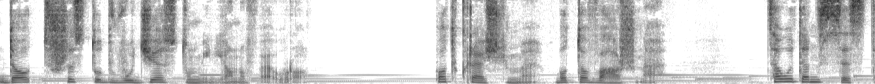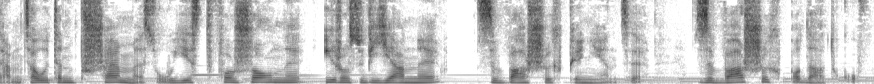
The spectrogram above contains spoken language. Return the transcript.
do 320 milionów euro. Podkreślmy, bo to ważne. Cały ten system, cały ten przemysł jest tworzony i rozwijany z Waszych pieniędzy, z Waszych podatków.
